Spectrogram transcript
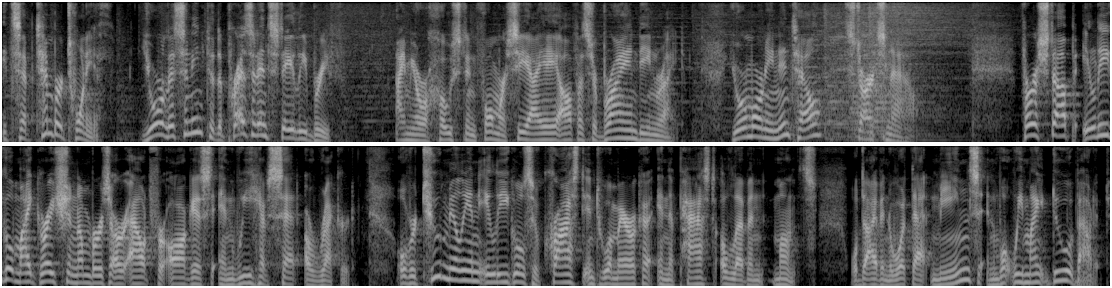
It's September 20th. You're listening to the President's Daily Brief. I'm your host and former CIA officer Brian Dean Wright. Your morning intel starts now. First up, illegal migration numbers are out for August, and we have set a record. Over 2 million illegals have crossed into America in the past 11 months. We'll dive into what that means and what we might do about it.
